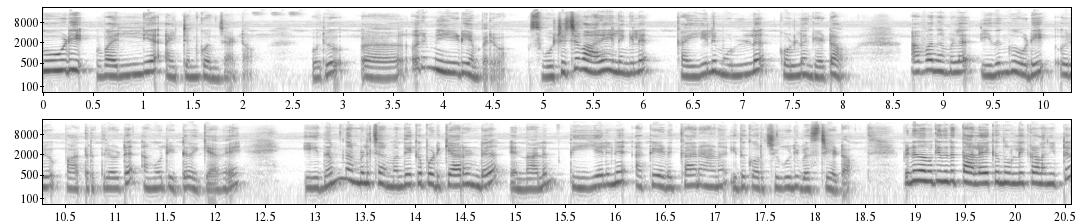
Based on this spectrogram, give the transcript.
കൂടി വലിയ ഐറ്റം കൊഞ്ചാട്ടോ. ഒരു ഒരു മീഡിയം പരുവം. സൂക്ഷിച്ച് വാരയില്ലെങ്കിൽ കയ്യിൽ മുള്ള് കൊള്ളും കേട്ടോ. അപ്പോൾ നമ്മൾ ഇതും കൂടി ഒരു പാത്രത്തിലോട്ട് അങ്ങോട്ട് ഇട്ട് വയ്ക്കാവേ. ഇതും നമ്മൾ ചമ്മന്തിയൊക്കെ പൊടിക്കാറുണ്ട്. എന്നാലും തീയലിന് ഒക്കെ എടുക്കാനാണ് ഇത് കുറച്ചുകൂടി ബെസ്റ്റ് കേട്ടോ. പിന്നെ നമുക്കിതിന്റെ തലയൊക്കെ നുള്ളി കളഞ്ഞിട്ട്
